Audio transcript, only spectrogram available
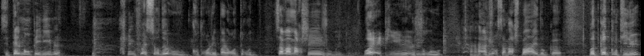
C'est tellement pénible qu'une fois sur deux, vous ne contrôlez pas le retour. Ça va marcher, j'oublie. Ouais, et puis le jour où... un jour, ça marche pas, et donc euh, votre code continue.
